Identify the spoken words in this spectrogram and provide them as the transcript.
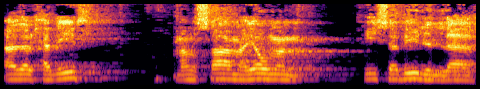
هذا الحديث من صام يوما في سبيل الله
